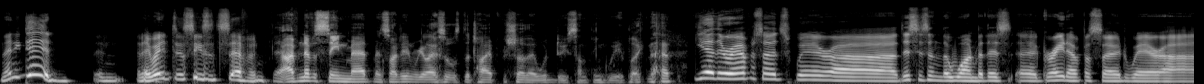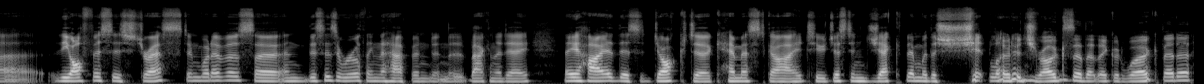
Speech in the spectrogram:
then he did. And they waited till season seven. Yeah, I've never seen Mad Men, so I didn't realize it was the type of show that would do something weird like that. Yeah, there are episodes where uh, this isn't the one, but there's a great episode where uh, the office is stressed and whatever. So, and this is a real thing that happened in the back in the day. They hired this doctor chemist guy to just inject them with a shitload of drugs so that they could work better. And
